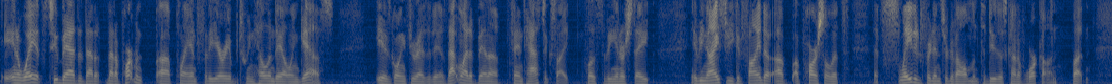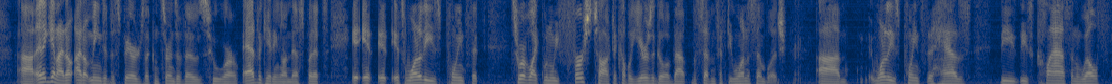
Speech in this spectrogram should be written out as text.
In a way, it's too bad that that, that apartment uh, plan for the area between Hillendale and Guess is going through as it is. That might have been a fantastic site close to the interstate. It'd be nice if you could find a, a, a parcel that's that's slated for denser development to do this kind of work on. But uh, and again, I don't I don't mean to disparage the concerns of those who are advocating on this, but it's it, it, it's one of these points that sort of like when we first talked a couple years ago about the 751 assemblage. Um, one of these points that has these these class and wealth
